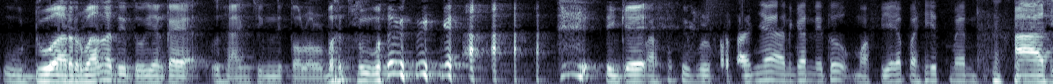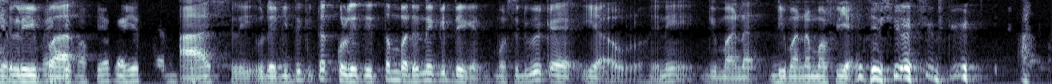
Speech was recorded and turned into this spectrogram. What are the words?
Duar banget itu yang kayak wih anjing nih tolol banget semua. Yang kayak langsung timbul pertanyaan kan itu mafia apa hitman? Asli, Pak. Mafia apa hitman? asli. Udah gitu kita kulit hitam badannya gede kan. Maksud gue kayak ya allah ini gimana di mana mafianya sih maksud gue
